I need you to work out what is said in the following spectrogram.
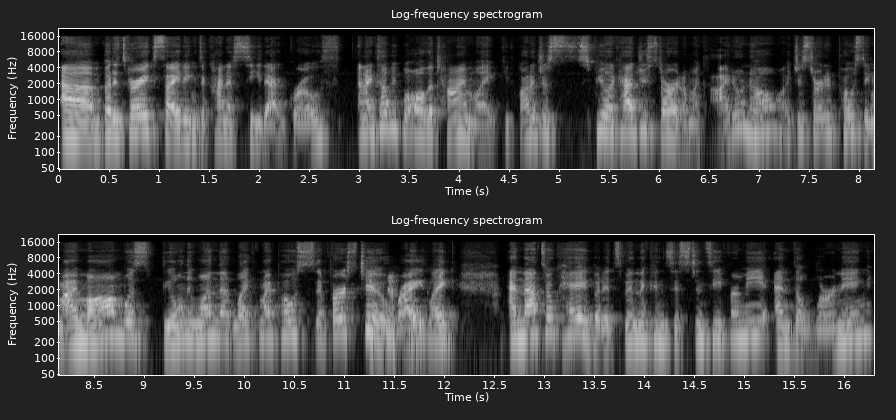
um, but it's very exciting to kind of see that growth. And I tell people all the time, like, you've got to just be like, how'd you start? I'm like, I don't know. I just started posting. My mom was the only one that liked my posts at first, too, right? like, and that's okay. But it's been the consistency for me and the learning.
